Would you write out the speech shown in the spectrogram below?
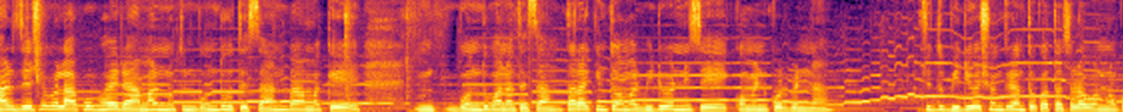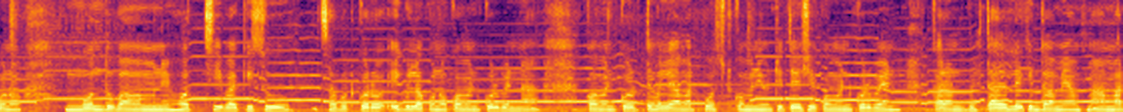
আর যে সকল আপু ভাইরা আমার নতুন বন্ধু হতে চান বা আমাকে বন্ধু বানাতে চান, তারা কিন্তু আমার ভিডিওর নিচে কমেন্ট করবেন না। শুধু ভিডিও সংক্রান্ত কথা ছাড়া অন্য কোনো বন্ধু মানে হচ্ছি বা কিছু সাপোর্ট করো, এগুলো কোনো কমেন্ট করবেন না। কমেন্ট করতে হলে আমার পোস্ট কমিউনিটিতে এসে কমেন্ট করবেন। কারণ তাহলে কিন্তু আমি আমার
